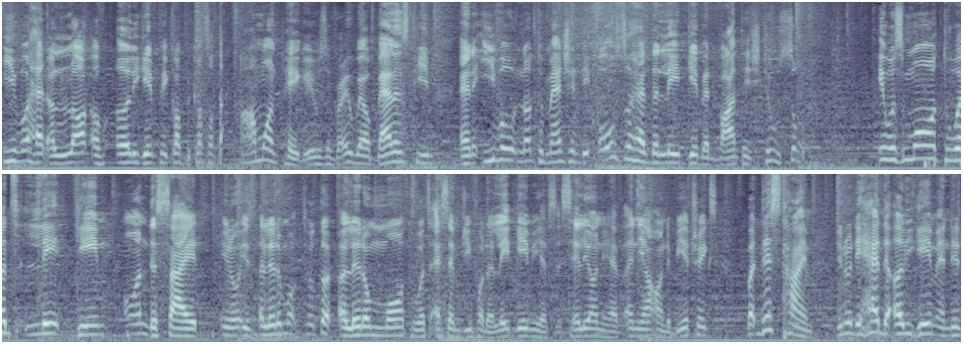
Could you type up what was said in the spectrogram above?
Evil had a lot of early game pickup because of the Aamon pick. It was a very well-balanced team. And Evil, not to mention, they also have the late game advantage too. So it was more towards late game on the side. You know, it's a little more tilted a little more towards SMG for the late game. You have Cecilion, you have Enya on the Beatrix. But this time, you know, they had the early game and they,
